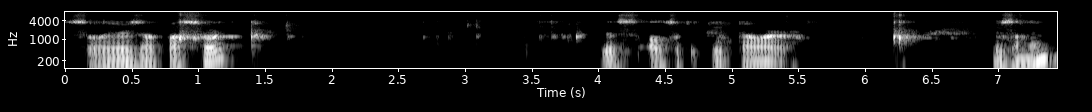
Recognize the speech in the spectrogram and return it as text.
So here's our password. Let's also decrypt our username.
